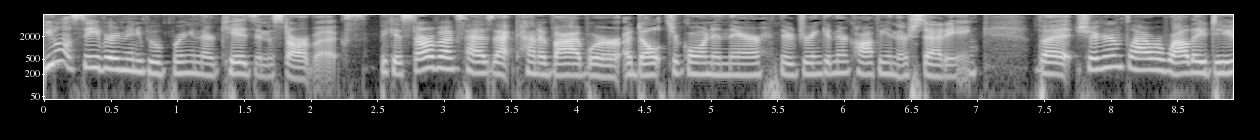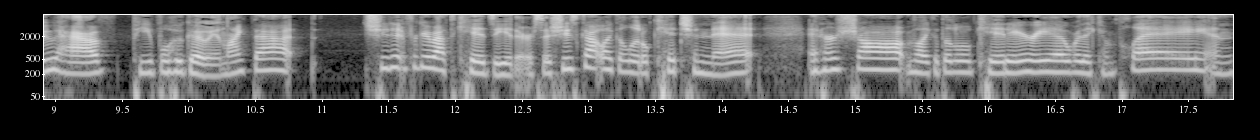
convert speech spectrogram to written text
you don't see very many people bringing their kids into Starbucks because Starbucks has that kind of vibe where adults are going in there, they're drinking their coffee and they're studying. But Sugar and Flour, while they do have people who go in like that, she didn't forget about the kids either. So she's got like a little kitchenette in her shop, like a little kid area where they can play and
